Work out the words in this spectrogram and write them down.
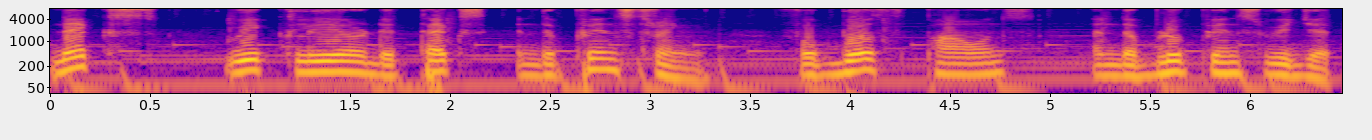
Next, we clear the text in the print string for both pawns and the blueprints widget.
